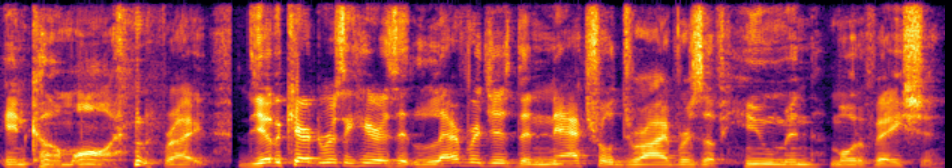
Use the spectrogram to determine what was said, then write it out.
income on, right? The other characteristic here is it leverages the natural drivers of human motivation.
